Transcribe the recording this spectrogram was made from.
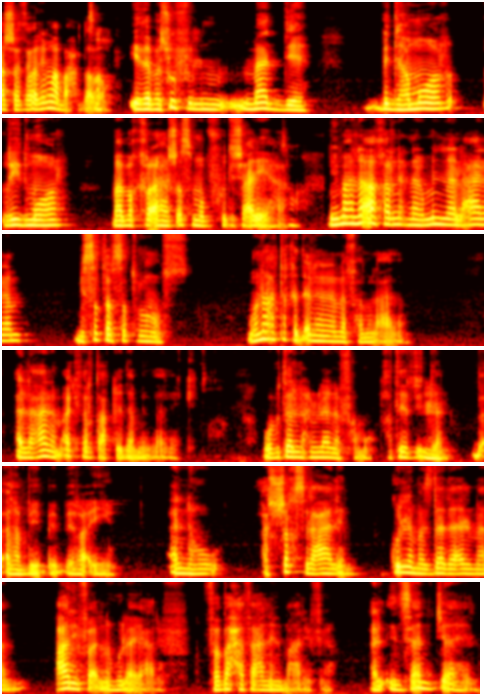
10 ثواني ما بحضره. صح. إذا بشوف المادة بدها more read more ما بقرأهاش أصلا ما بفوتش عليها. صح. بمعنى آخر نحن منا العالم بسطر سطر ونص ونعتقد أننا نفهم العالم. العالم أكثر تعقيدا من ذلك. وبالتالي نحن لا نفهمه. خطير جدا. أنا برأيي أنه الشخص العالم كلما ازداد علما عرف أنه لا يعرف فبحث عن المعرفة. الإنسان الجاهل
